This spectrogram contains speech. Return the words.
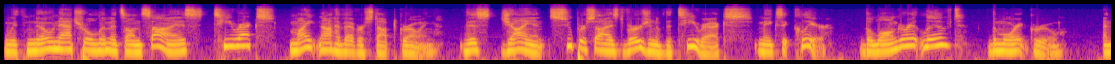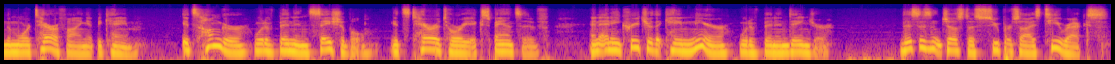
With no natural limits on size, T-Rex might not have ever stopped growing. This giant, supersized version of the T-Rex makes it clear. The longer it lived, the more it grew, and the more terrifying it became. Its hunger would have been insatiable, its territory expansive, and any creature that came near would have been in danger. This isn't just a supersized T-Rex,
